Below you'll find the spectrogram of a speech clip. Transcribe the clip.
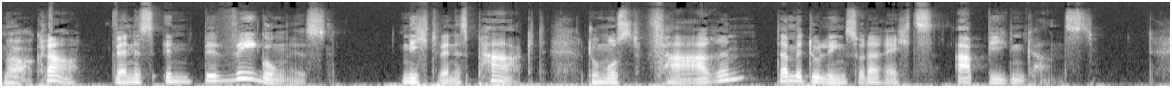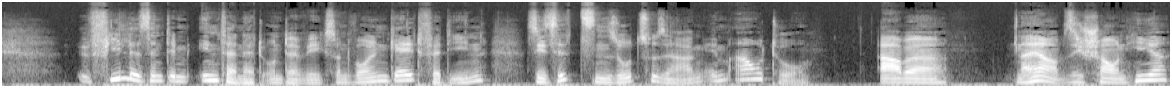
Ja klar, wenn es in Bewegung ist, nicht wenn es parkt. Du musst fahren, damit du links oder rechts abbiegen kannst. Viele sind im Internet unterwegs und wollen Geld verdienen, sie sitzen sozusagen im Auto. Aber naja, sie schauen hier,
